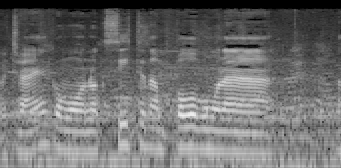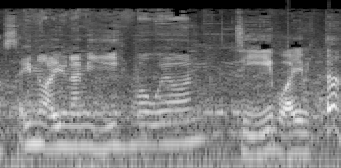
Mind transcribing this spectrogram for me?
¿Cachai? Como no existe tampoco como una. No sé. Y no hay un amiguismo, weón. Sí, pues hay amistad.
